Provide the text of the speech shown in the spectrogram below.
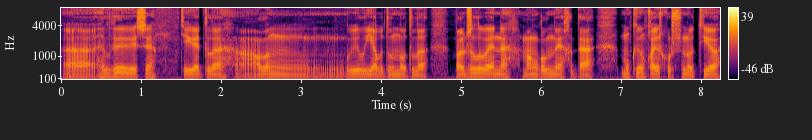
хылгыгышы тигетла алың уйл ябыдыл нотла балжылы монгол нехда мүмкін кайыр хуршуну тио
